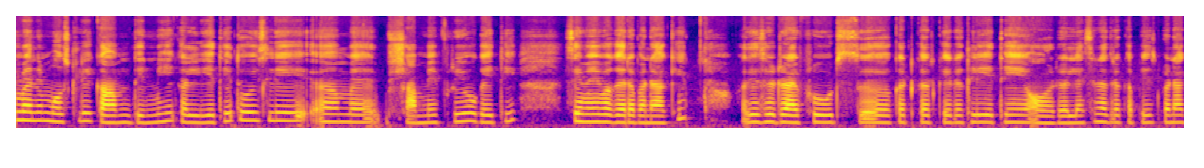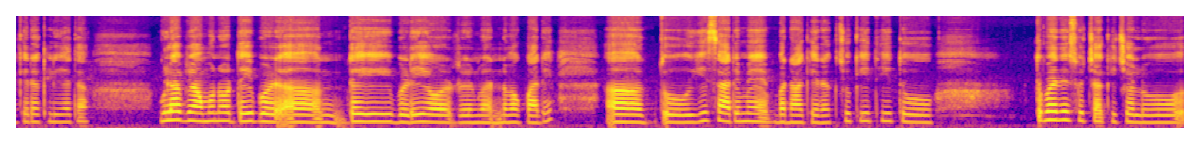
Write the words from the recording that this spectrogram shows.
मैंने मोस्टली काम दिन में ही कर लिए थे तो इसलिए मैं शाम में फ्री हो गई थी सेवई वगैरह बना के जैसे ड्राई फ्रूट्स कट करके रख लिए थे और लहसुन अदरक का पेस्ट बना के रख लिया था। गुलाब जामुन और दही दही बड़े और नमक वाले तो ये सारे मैं बना के रख चुकी थी तो तो मैंने सोचा कि चलो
